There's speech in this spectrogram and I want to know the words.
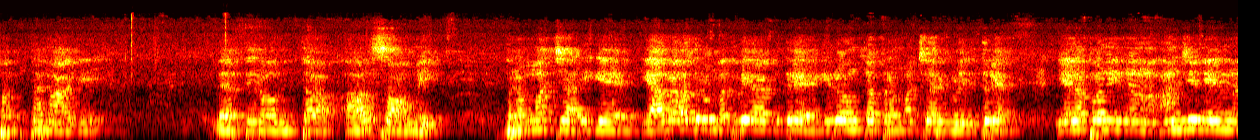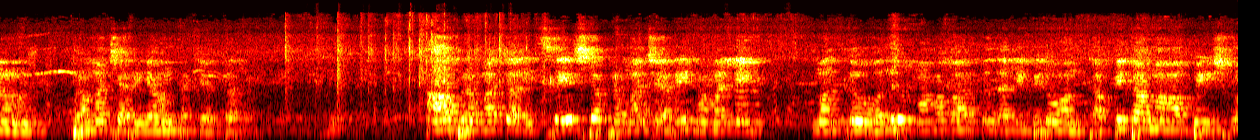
ಭಕ್ತನಾಗಿ ನೆರೆದಿರುವಂಥ ಆ ಸ್ವಾಮಿ, ಬ್ರಹ್ಮಚಾರಿಗೆ ಯಾರಾದರೂ ಮದುವೆ ಆಗದೆ ಇರೋವಂಥ ಬ್ರಹ್ಮಚಾರಿಗಳು ಇದ್ದರೆ ಏನಪ್ಪ ನೀನು ಆಂಜನೇಯನ ಬ್ರಹ್ಮಚಾರಿಯ ಅಂತ ಕೇಳ್ತಾರೆ. ಆ ಬ್ರಹ್ಮಚಾರಿ, ಶ್ರೇಷ್ಠ ಬ್ರಹ್ಮಚಾರಿ ನಮ್ಮಲ್ಲಿ ಮೊದಲು ಒಂದು ಮಹಾಭಾರತದಲ್ಲಿ ಬಿರುವಂಥ ಪಿತಾಮಹ ಭೀಷ್ಮ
